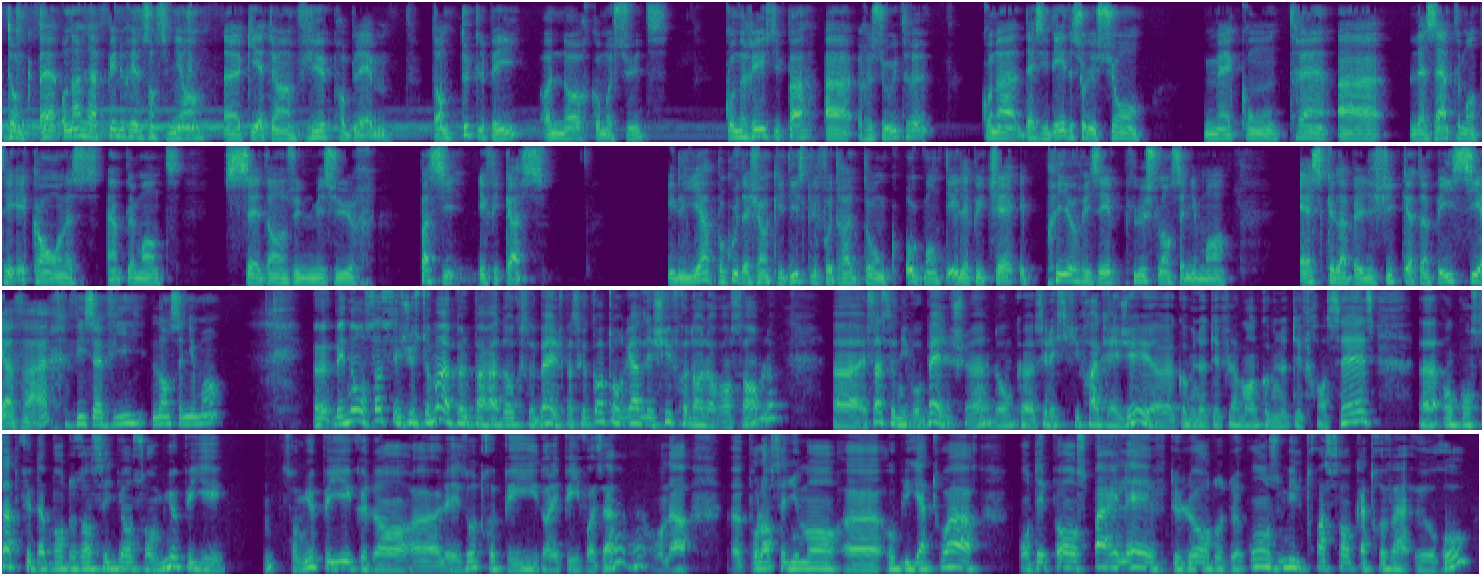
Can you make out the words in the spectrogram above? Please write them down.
Donc, euh, on a la pénurie des enseignants qui est un vieux problème dans tout le pays, au nord comme au sud qu'on ne réussit pas à résoudre, qu'on a des idées de solutions, mais qu'on traîne à les implémenter et quand on les implémente, c'est dans une mesure pas si efficace. Il y a beaucoup de gens qui disent qu'il faudra donc augmenter les budgets et prioriser plus l'enseignement. Est-ce que la Belgique est un pays si avare vis-à-vis l'enseignement? Euh, mais non, ça c'est justement un peu le paradoxe belge, parce que quand on regarde les chiffres dans leur ensemble, euh, et ça c'est au niveau belge, hein, donc euh, c'est les chiffres agrégés, communauté flamande, communauté française, on constate que d'abord nos enseignants sont mieux payés hein, sont mieux payés que dans les autres pays, dans les pays voisins. Hein. On a pour l'enseignement obligatoire, on dépense par élève de l'ordre de 11 380 euros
